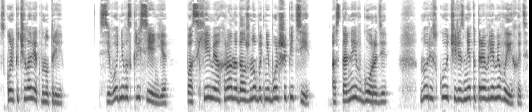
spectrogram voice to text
«Сколько человек внутри?» «Сегодня воскресенье. По схеме охрана должно быть не больше пяти. Остальные в городе. Но рискуют через некоторое время выехать».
